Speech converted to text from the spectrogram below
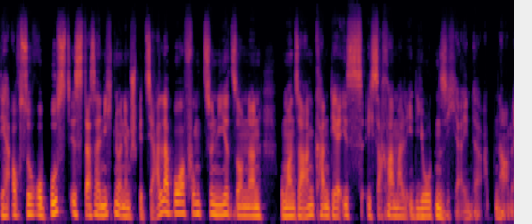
der auch so robust ist, dass er nicht nur in einem Speziallabor funktioniert, sondern wo man sagen kann, der ist, ich sage mal, idiotensicher in der Abnahme.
